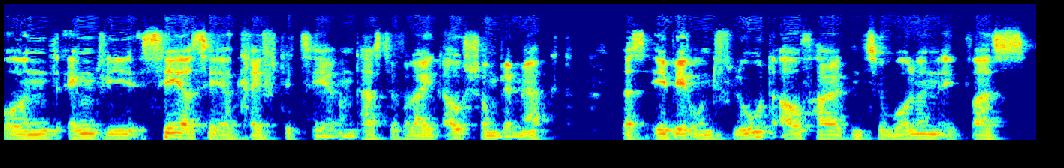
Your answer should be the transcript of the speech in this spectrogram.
Und irgendwie sehr, sehr kräftezehrend. Hast du vielleicht auch schon bemerkt, dass Ebbe und Flut aufhalten zu wollen etwas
